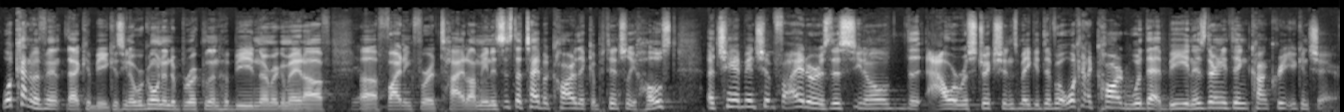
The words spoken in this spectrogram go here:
what kind of event that could be? Because you know we're going into Brooklyn, Khabib Nurmagomedov, yeah. uh, fighting for a title. I mean, is this the type of card that could potentially host a championship fight, or is this you know the hour restrictions make it difficult? What kind of card would that be, and is there anything concrete you can share?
